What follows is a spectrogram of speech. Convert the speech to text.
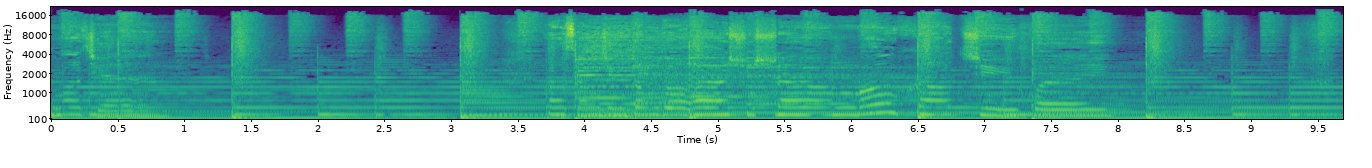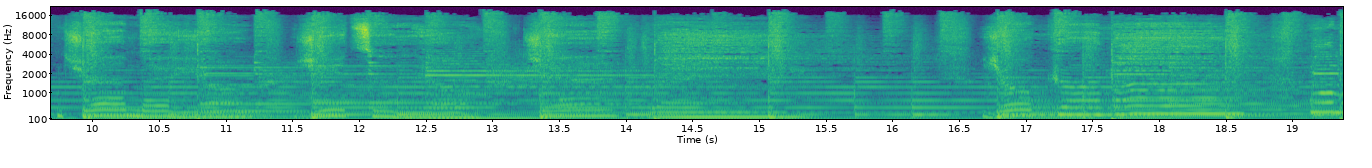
么钱。我曾经等过海誓山盟好几回，却没有一次有结尾。有可能我某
